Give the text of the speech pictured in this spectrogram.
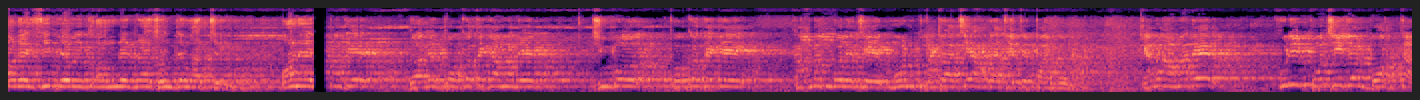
অনেক সিপিএম কংগ্রেসরা শুনতে পাচ্ছে। অনেক আমাদের দলের পক্ষ থেকে আমাদের যুব পক্ষ থেকে কানন বলেছে, মন ঠিক আছে, আমরা যেতে পারব না। কেন আমাদের কুড়ি পঁচিশ জন বক্তা,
